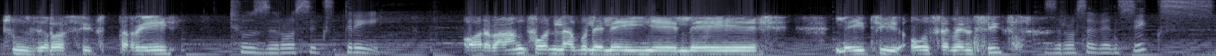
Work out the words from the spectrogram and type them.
2063 2063 or bangangifonela kule le le leyithi 076 076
